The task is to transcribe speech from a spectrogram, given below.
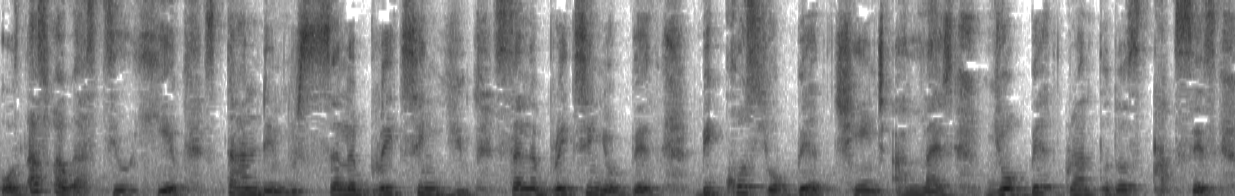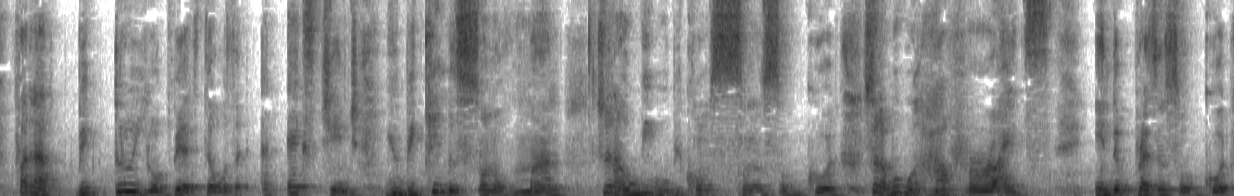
us. That's why we are still here, standing, we're celebrating you, celebrating your birth, because your birth changed our lives. Your birth granted us access. Father, through your birth, there was an exchange. You became the Son of Man so that we will become sons of God, so that we will have rights in the presence of God,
